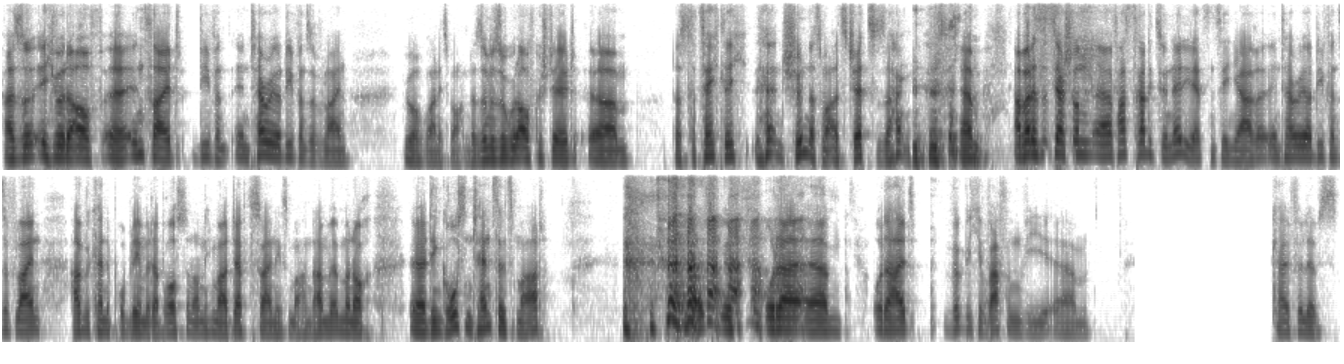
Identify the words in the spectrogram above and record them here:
Also ich würde auf äh, Inside Defense, Interior Defensive Line überhaupt gar nichts machen. Da sind wir so gut aufgestellt. Ähm, das ist tatsächlich schön, das mal als Jet zu sagen. ähm, aber das ist ja schon äh, fast traditionell die letzten zehn Jahre. Interior Defensive Line haben wir keine Probleme. Da brauchst du noch nicht mal Depth Signings machen. Da haben wir immer noch äh, den großen Tencel Smart. oder, ähm, oder halt wirkliche Waffen wie ähm, Kyle Phillips.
